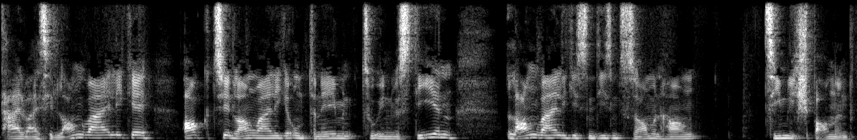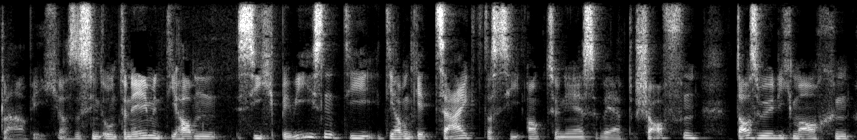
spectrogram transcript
teilweise langweilige Aktien, langweilige Unternehmen zu investieren. Langweilig ist in diesem Zusammenhang ziemlich spannend, glaube ich. Also es sind Unternehmen, die haben sich bewiesen, die, die haben gezeigt, dass sie Aktionärswert schaffen. Das würde ich machen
